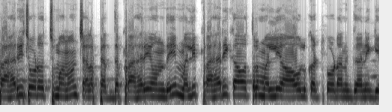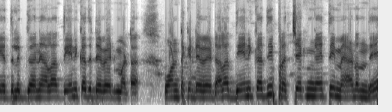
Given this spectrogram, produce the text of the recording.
ప్రహరీ చూడవచ్చు మనం. చాలా పెద్ద ప్రహరీ ఉంది. మళ్ళీ ప్రహరీ కావతల మళ్ళీ ఆవులు కట్టుకోవడానికి కానీ గేదెలకు కానీ అలా దేనికది డివైడ్ అనమాట వంటకి డివైడ్ అలా దేనికది ప్రత్యేకంగా అయితే ఈ మేడ ఉంది.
